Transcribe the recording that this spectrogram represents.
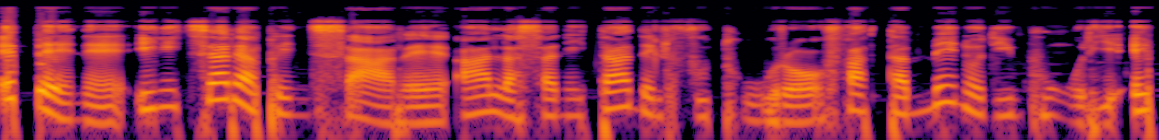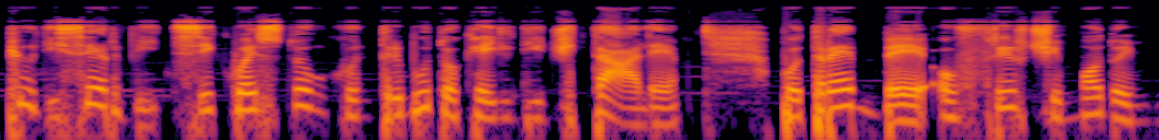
Ebbene, iniziare a pensare alla sanità del futuro fatta meno di muri e più di servizi, questo è un contributo che il digitale potrebbe offrirci in modo importante.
